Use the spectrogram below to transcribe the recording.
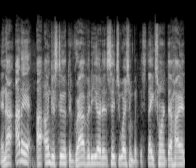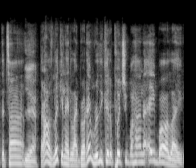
And I, I didn't, I understood the gravity of the situation, but the stakes weren't that high at the time. yeah. But I was looking at it like, bro, that really could have put you behind the eight ball. Like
